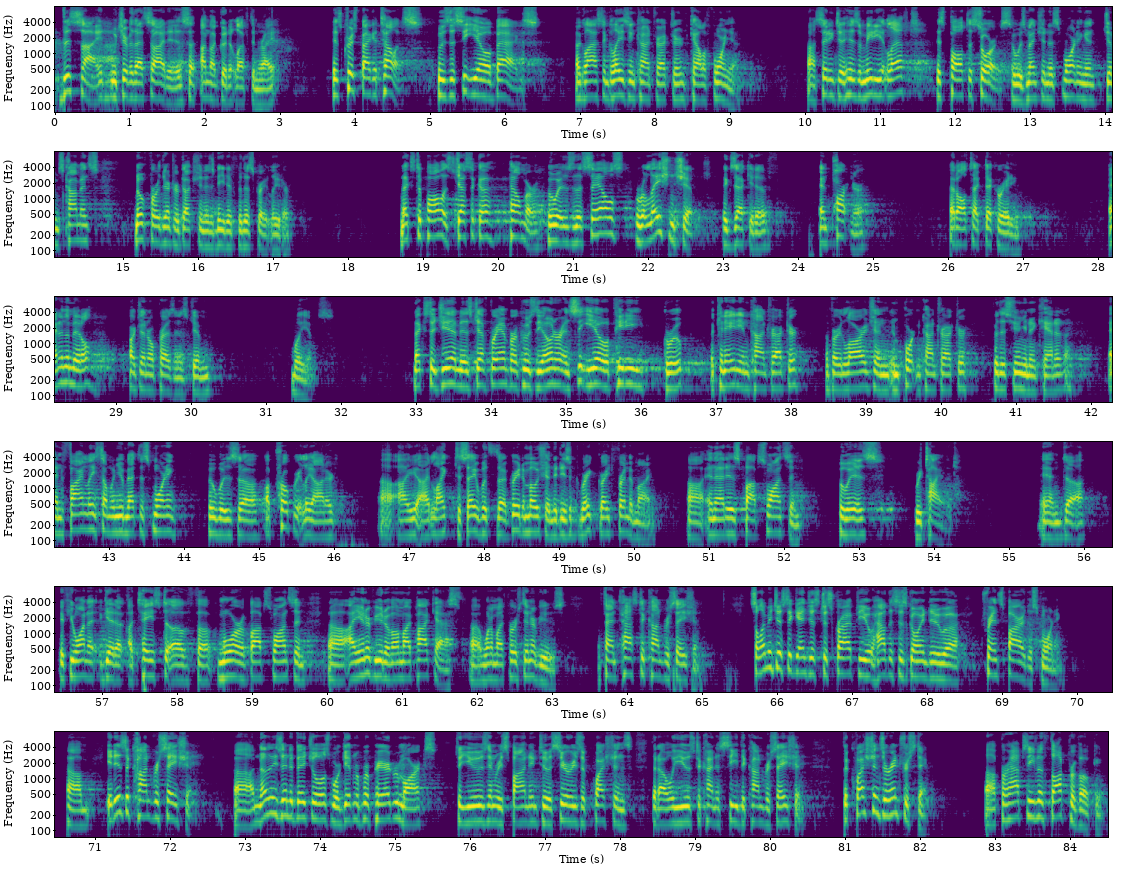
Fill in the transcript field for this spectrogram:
this side, whichever that side is. I'm not good at left and right. Is Chris Bagatelos, who's the CEO of Bags, a glass and glazing contractor in California. Uh, sitting to his immediate left is Paul Tesouris, who was mentioned this morning in Jim's comments. No further introduction is needed for this great leader. Next to Paul is Jessica Helmer, who is the sales relationship executive and partner at Alltech Decorating. And in the middle, our general president is Jim Williams. Next to Jim is Jeff Granberg, who's the owner and CEO of PD Group, a Canadian contractor a very large and important contractor for this union in Canada. And finally, someone you met this morning who was uh, appropriately honored. Uh, I, I, like to say with uh, great emotion that he's a great, great friend of mine, uh, and that is Bob Swanson, who is retired. And uh, if you want to get a, a taste of uh, more of Bob Swanson, I interviewed him on my podcast, one of my first interviews. A fantastic conversation. So let me just again just describe to you how this is going to uh, transpire this morning. Um, it is a conversation. Uh, none of these individuals were given prepared remarks to use in responding to a series of questions that I will use to kind of seed the conversation. The questions are interesting, uh, perhaps even thought provoking,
